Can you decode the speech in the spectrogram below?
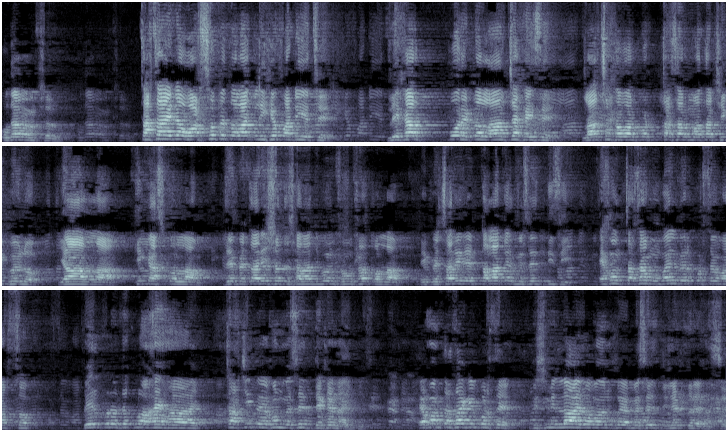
উদাহরণস্বরূপ। চাচা এটা হোয়াটসঅ্যাপে তালাক লিখে পাঠিয়েছে। লেখার পর একটা লাল চা খাইছে। লাল চা খাওয়ার পর চাচার মাথা ঠিক হইল। ইয়া আল্লাহ, কি কাজ করলাম? যে বেচারির সাথে সারা জীবন সংসার করলাম, এই বেচারির তালাকের মেসেজ দিছি। এখন চাচা মোবাইল বের করছে হোয়াটসঅ্যাপ বের করে দেখল, হায় হায়, চাচি তো এখন মেসেজ দেখে নাই। এখন চাচা কি করছে? বিসমিল্লাহ রহমান মেসেজ ডিলিট করে দিচ্ছে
